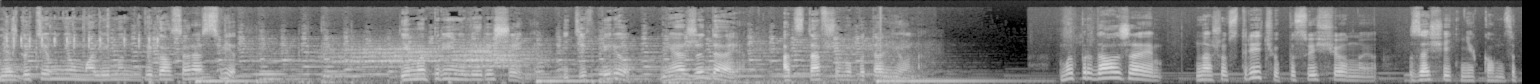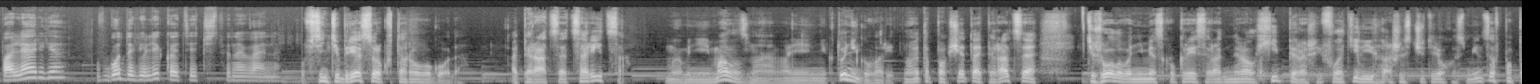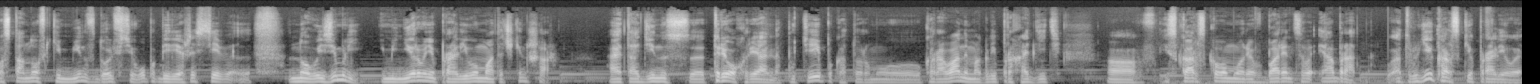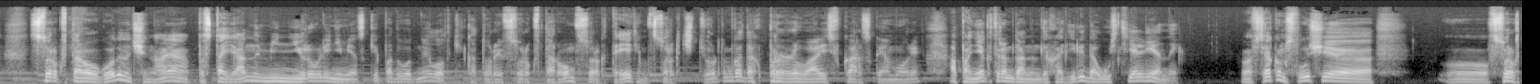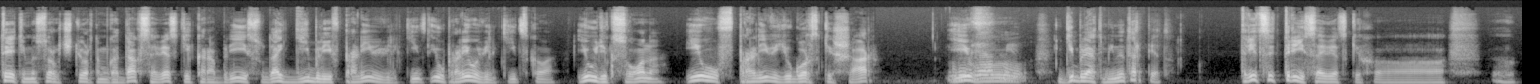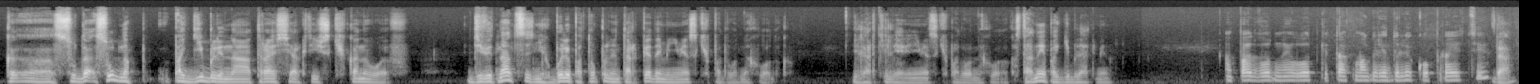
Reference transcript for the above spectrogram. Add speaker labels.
Speaker 1: Между тем неумолимо надвигался рассвет. И мы приняли решение идти вперед, не ожидая отставшего батальона. Мы продолжаем нашу встречу, посвященную защитникам Заполярья в годы Великой Отечественной войны.
Speaker 2: В сентябре 1942 года операция «Царица». Мы о ней мало знаем, о ней никто не говорит, но это вообще-то операция тяжелого немецкого крейсера «Адмирал Хиппера» и флотилии аж из четырех эсминцев по постановке мин вдоль всего побережья Север... Новой Земли и минирование пролива Маточкин-Шар. А это один из э, трех реально путей, по которому караваны могли проходить из Карского моря в Баренцево и обратно. А другие Карские проливы с 1942 года, начиная, постоянно минировали немецкие подводные лодки, которые в 1942, в 1943, в 1944 годах прорывались в Карское море, а по некоторым данным доходили до устья Лены. Во всяком случае, э, в 43 и 44 годах советские корабли и суда гибли и в проливе Вилькиц... и у пролива Вилькицкого, и у Диксона, и у... в проливе Югорский шар, и
Speaker 1: Гибли от мин.
Speaker 2: гибли от мин и торпед. 33 советских э, э, суда, судна погибли на трассе арктических конвоев. 19 из них были потоплены торпедами немецких подводных лодок или артиллерии немецких подводных лодок. Остальные погибли от мин.
Speaker 1: А подводные лодки так могли далеко пройти?
Speaker 2: Да.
